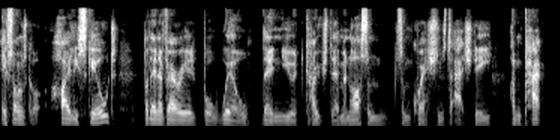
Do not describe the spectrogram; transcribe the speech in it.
if someone's got highly skilled, but then a variable will, then you would coach them and ask them some questions to actually unpack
